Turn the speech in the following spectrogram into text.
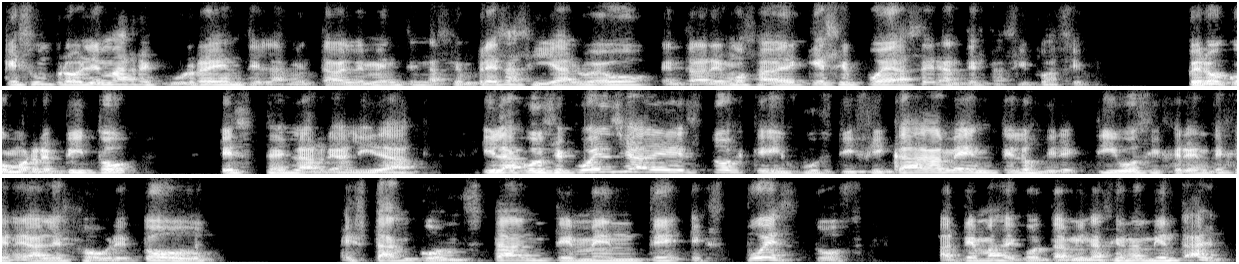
que es un problema recurrente, lamentablemente, en las empresas y ya luego entraremos a ver qué se puede hacer ante esta situación. Pero como repito, esta es la realidad. Y la consecuencia de esto es que injustificadamente los directivos y gerentes generales, sobre todo, están constantemente expuestos a temas de contaminación ambiental.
